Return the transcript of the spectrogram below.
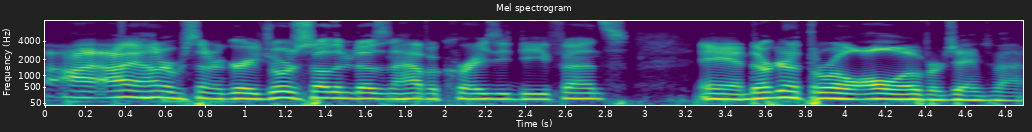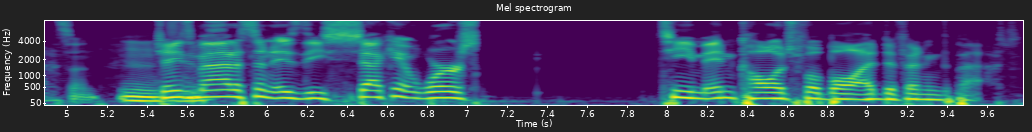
I, I 100% agree. Georgia Southern doesn't have a crazy defense, and they're going to throw all over James Madison. Mm-hmm. James Madison is the second worst team in college football at defending the pass.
